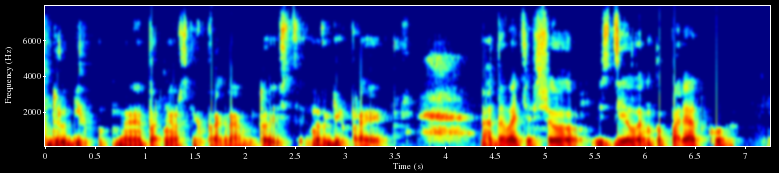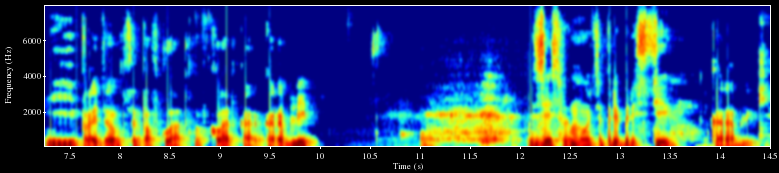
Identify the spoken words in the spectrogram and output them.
других э, партнерских программ, то есть других проектов. А давайте все сделаем по порядку и пройдемся по вкладкам. Вкладка «Корабли». Здесь вы можете приобрести кораблики.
